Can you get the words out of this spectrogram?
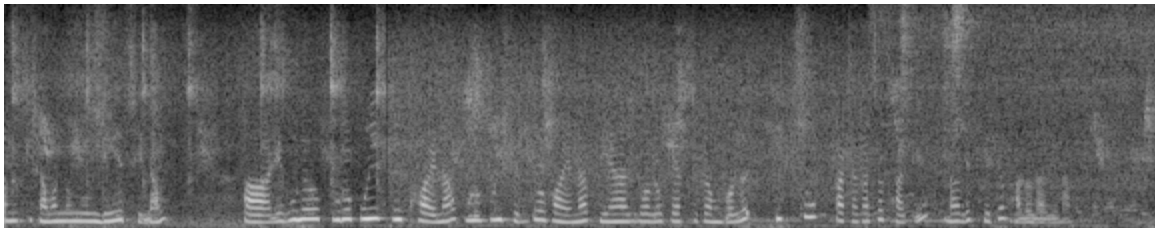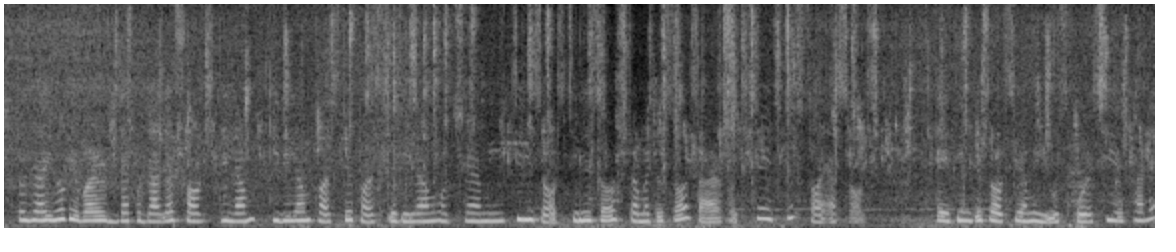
আমি একটু সামান্য নুন দিয়েছিলাম। আর এগুলো পুরোপুরি কুক হয় না, পুরোপুরি সেদ্ধ হয় না। পেঁয়াজ বলো ক্যাপসিকাম বলো, একটু কাঁচা কাঁচা থাকে, নাহলে খেতে ভালো লাগে না। তো যাই হোক, এবার দেখো যা যা সস দিলাম। কী দিলাম? ফার্স্টে ফার্স্টে দিলাম হচ্ছে আমি chilli sauce chilli sauce tomato sauce আর হচ্ছে একটু সয়া সস এই তিনটে সসই আমি ইউজ করেছি এখানে।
